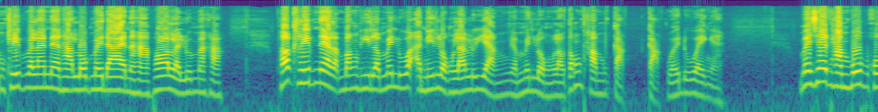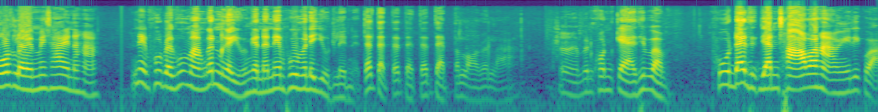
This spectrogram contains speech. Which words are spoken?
ำคลิปไว้แล้วเนี่ยนะลบไม่ได้นะคะเพราะอะไรรู้ไหมคะเพราะคลิปเนี่ยบางทีเราไม่รู้ว่าอันนี้ลงแล้วหรือยังยังไม่ลงเราต้องทำกักกักไว้ด้วยไงไม่ใช่ทำปุ๊โพสเลยไม่ใช่นะคะ นี่พูดไปพูดมามันก็เหนื่อยอยู่เหมือนกันนะเนี่ยพูดไม่ได้หยุดเลยเนี่ยแต่แต่แต่แต่แต่ตลอดเวลาอ่าเป็นคนแก่ที่แบบ พูดได้ถึงยันเช้าอะหาอย่างนี้ดีกว่า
